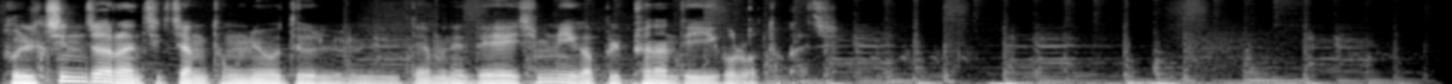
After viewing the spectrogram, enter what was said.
불친절한 직장 동료들 때문에 내 심리가 불편한데 이걸 어떡하지?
